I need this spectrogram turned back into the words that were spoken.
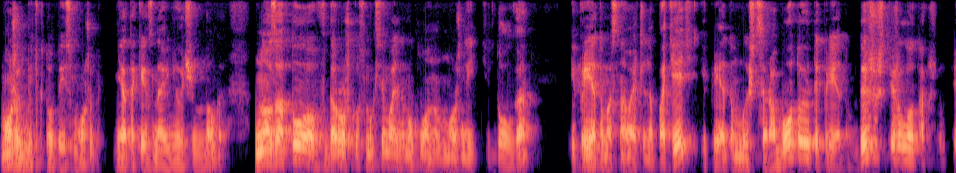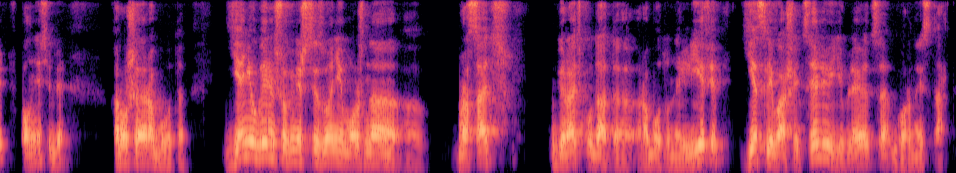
Может быть, кто-то и сможет. Я таких знаю не очень много. Но зато в дорожку с максимальным уклоном можно идти долго, и при этом основательно потеть, и при этом мышцы работают, и при этом дышишь тяжело, так что это вполне себе хорошая работа. Я не уверен, что в межсезонье можно э, бросать, убирать куда-то работу на рельефе, если вашей целью являются горные старты.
